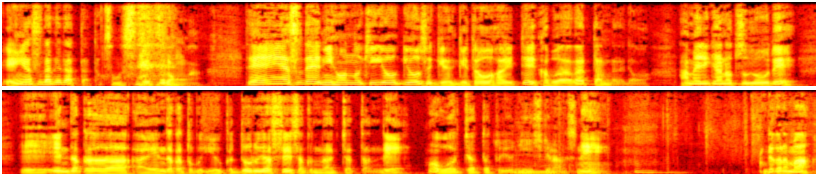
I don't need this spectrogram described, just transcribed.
円安だけだったと。ね結論は。で、円安で日本の企業業績が下駄を履いて株は上がったんだけど、アメリカの都合で、えー円高、あ円高というかドル安政策になっちゃったんで、まあ終わっちゃったという認識なんですね。だからまあ、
